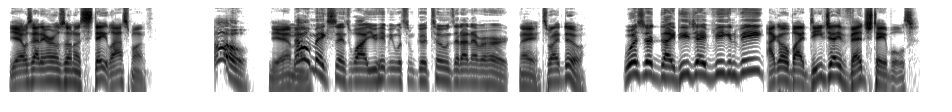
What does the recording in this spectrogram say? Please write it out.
Yeah, I was at Arizona State last month. Oh. Yeah, man. That would make sense why you hit me with some good tunes that I never heard. Hey, that's what I do. What's your like DJ Vegan Veg? I go by DJ Vegetables.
